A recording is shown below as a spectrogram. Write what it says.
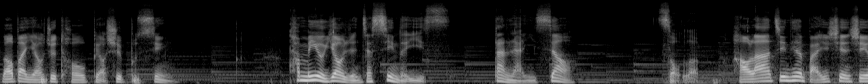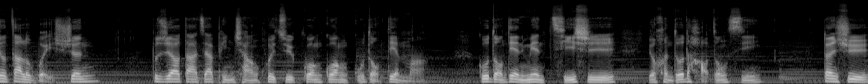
老板摇着头表示不信，他没有要人家信的意思，淡然一笑，走了。好啦，今天的百日现身又到了尾声，不知道大家平常会去逛逛古董店吗？古董店里面其实有很多的好东西，但是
